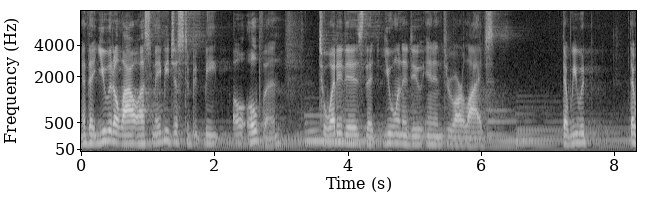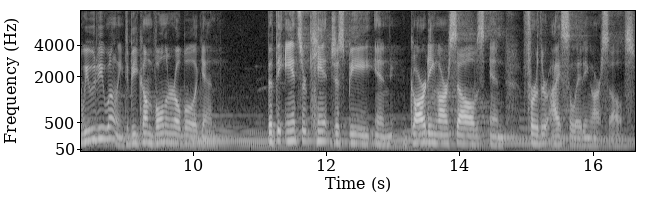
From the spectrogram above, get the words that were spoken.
and that you would allow us maybe just to be open to what it is that you want to do in and through our lives. That we would, that we would be willing to become vulnerable again. That the answer can't just be in guarding ourselves and further isolating ourselves.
